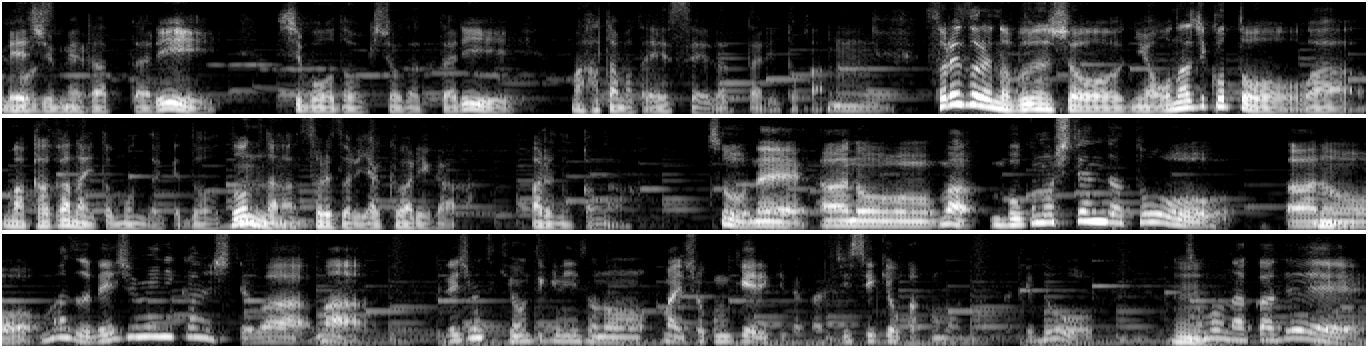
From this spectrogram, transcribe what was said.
レジュメだったり、志望動機書だったり、まあ、はたまたエッセイだったりとか、うん。それぞれの文章には同じことは、まあ、書かないと思うんだけど、どんなんそれぞれ役割があるのかな。そうね、あの、まあ、僕の視点だと、あの、まずレジュメに関しては、まあ、レジュメって基本的にその、まあ、職務経歴だから実績を書くもんなんだけど、うん。その中で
